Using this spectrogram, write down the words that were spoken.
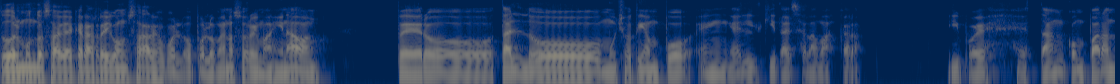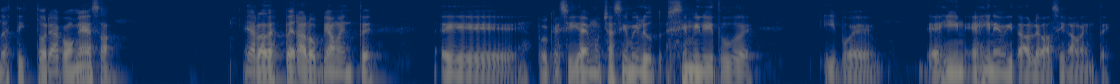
Todo el mundo sabía que era Rey González, o por, lo menos se lo imaginaban, pero tardó mucho tiempo en él quitarse la máscara. Y pues están comparando esta historia con esa. Era de esperar, obviamente, eh, porque sí, hay muchas similitu- similitudes y pues es, es inevitable básicamente.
